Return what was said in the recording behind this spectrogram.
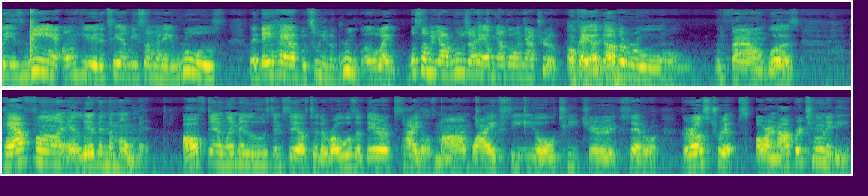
These men on here to tell me some of their rules that they have between the group. Or like, what some of y'all rules y'all have when y'all go on y'all trip? Okay, another rule we found was have fun and live in the moment. Often women lose themselves to the roles of their titles mom, wife, CEO, teacher, etc. Girls' trips are an opportunity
